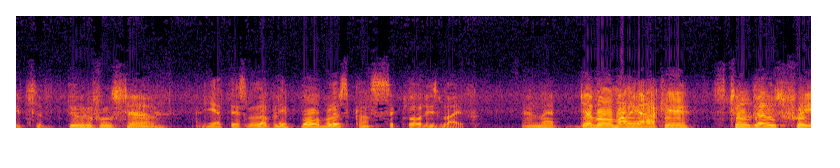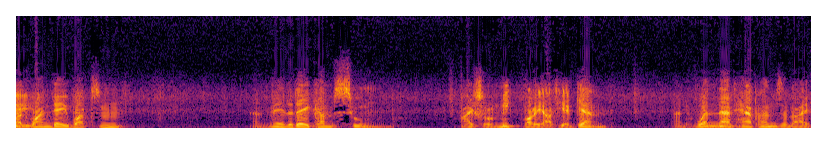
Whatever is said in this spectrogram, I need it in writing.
It's a beautiful stone. And yet this lovely bauble has cost Sir Claude his life. And that devil Moriarty still goes free. But one day, Watson, and may the day come soon, I shall meet Moriarty again. And when that happens and I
